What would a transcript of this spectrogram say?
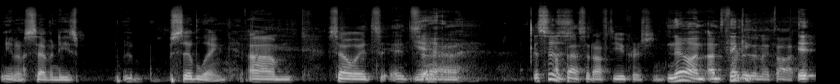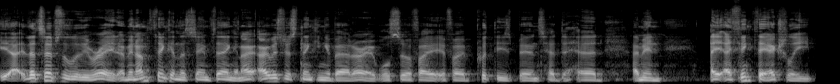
you know, '70s sibling. Um, so it's it's. Yeah. Uh, This I'll is pass it off to you, Christian. No, I'm, I'm thinking than I thought. It, yeah, that's absolutely right. I mean, I'm thinking the same thing, and I, I was just thinking about all right. Well, so if I if I put these bands head to head, I mean, I, I think they actually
